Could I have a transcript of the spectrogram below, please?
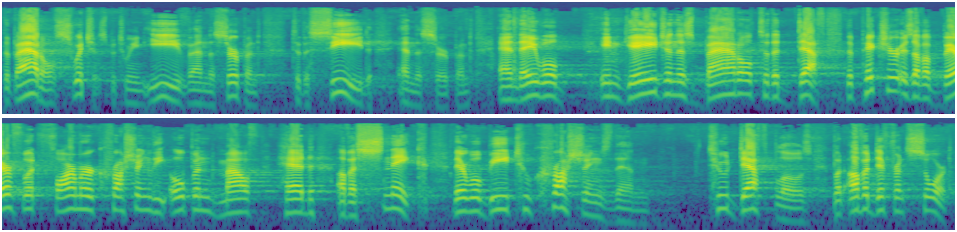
The battle switches between Eve and the serpent to the seed and the serpent, and they will engage in this battle to the death. The picture is of a barefoot farmer crushing the opened mouth head of a snake. There will be two crushings then, two death blows, but of a different sort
